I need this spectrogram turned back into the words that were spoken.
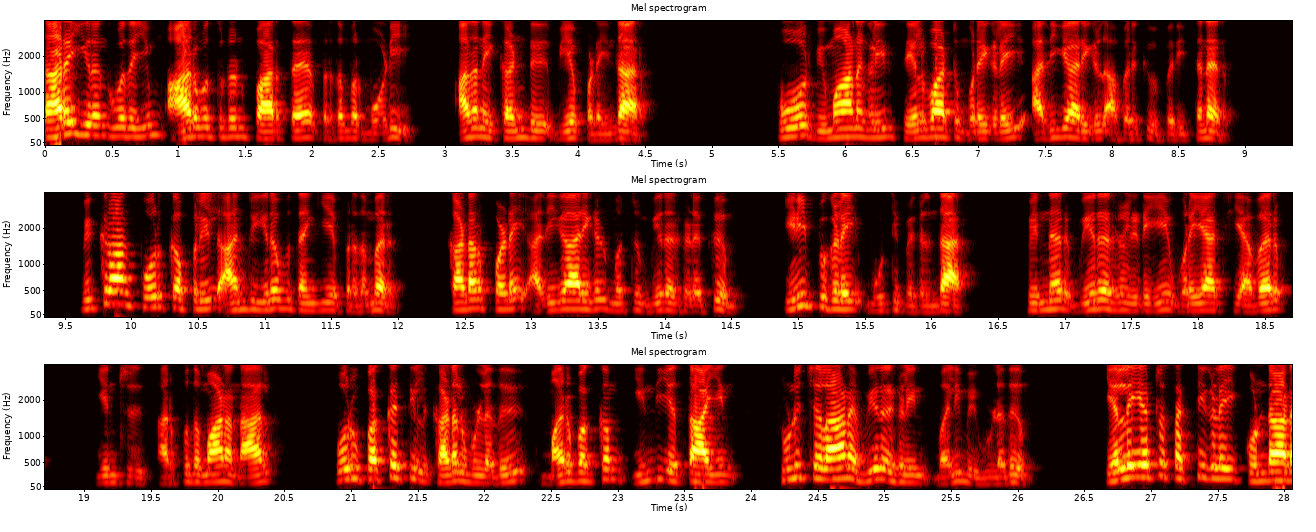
தரை இறங்குவதையும் ஆர்வத்துடன் பார்த்த பிரதமர் மோடி அதனை கண்டு வியப்படைந்தார். போர் விமானங்களின் செயல்பாட்டு முறைகளை அதிகாரிகள் அவருக்கு விவரித்தனர். விக்ராந்த் போர்க்கப்பலில் அன்று இரவு தங்கிய பிரதமர் கடற்படை அதிகாரிகள் மற்றும் வீரர்களுக்கு இனிப்புகளை ஊட்டி மகிழ்ந்தார். பின்னர் வீரர்களிடையே உரையாற்றிய அவர் இன்று அற்புதமான நாள். ஒரு பக்கத்தில் கடல் உள்ளது மறுபக்கம் இந்திய தாயின் துணிச்சலான வீரர்களின் வலிமை உள்ளது. எல்லையற்ற சக்திகளை கொண்டாட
